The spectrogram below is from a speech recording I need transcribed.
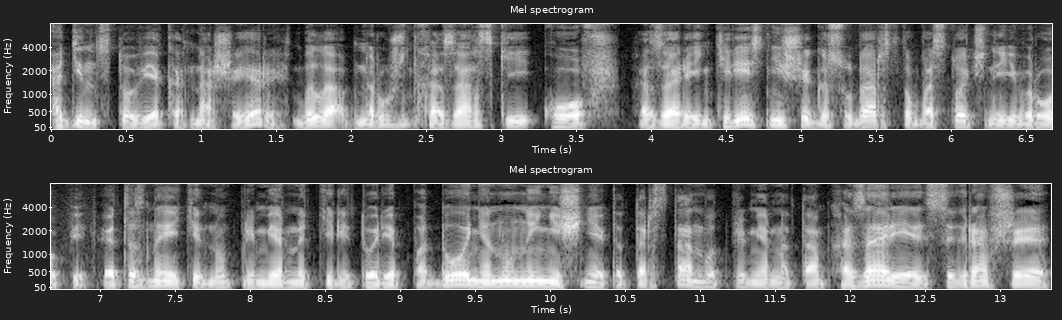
XI века нашей эры был обнаружен хазарский ковш. Хазария – интереснейшее государство в Восточной Европе. Это, знаете, ну, примерно территория Подоня, ну, нынешняя Татарстан, вот примерно там. Хазария, сыгравшая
